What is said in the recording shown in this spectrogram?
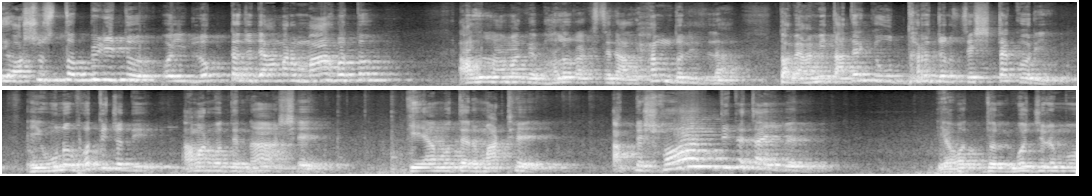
এই অসুস্থ পীড়িত ওই লোকটা যদি আমার মা হতো, আল্লাহ আমাকে ভালো রাখছেন, আলহামদুলিল্লাহ। তবে আমি তাদেরকে উদ্ধারের জন্য চেষ্টা করি। এই অনুভূতি যদি আমার মধ্যে না আসে, কেয়ামতের মাঠে আপনি সব দিতে চাইবেন। ইয়াওয়াদ্দুল মুজরিমু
